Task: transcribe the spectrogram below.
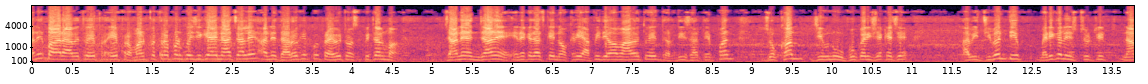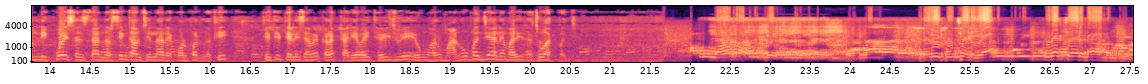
અને બહાર આવે તો એ એ પ્રમાણપત્ર પણ કોઈ જગ્યાએ ના ચાલે અને ધારો કે કોઈ પ્રાઇવેટ હોસ્પિટલમાં જાણે અનજાણે એને કદાચ કંઈ નોકરી આપી દેવામાં આવે તો એ દર્દી સાથે પણ જોખમ જીવનું ઊભું કરી શકે છે. આવી જીવનદીપ મેડિકલ ઇન્સ્ટિટ્યૂટ નામની કોઈ સંસ્થા નર્સિંગ કાઉન્સિલના રેકોર્ડ પર નથી, જેથી તેની સામે કડક કાર્યવાહી થવી જોઈએ એવું મારું માનવું પણ છે અને મારી રજૂઆત પણ છે. રવિ પૂછડિયા, સુરત શહેર મહામંત્રી.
